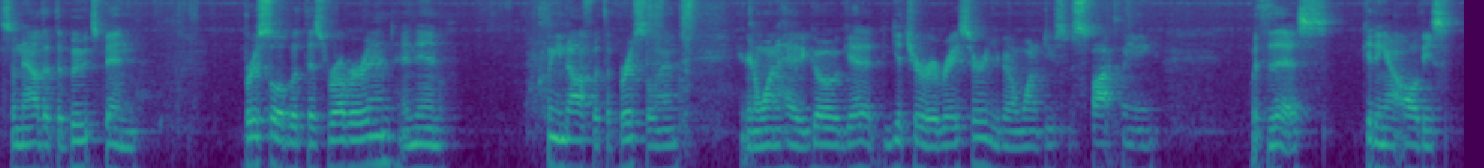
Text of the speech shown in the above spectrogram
So now that the boot's been bristled with this rubber end and then cleaned off with the bristle end, you're going to want to go get it, get your eraser and you're going to want to do some spot cleaning with this, getting out all these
